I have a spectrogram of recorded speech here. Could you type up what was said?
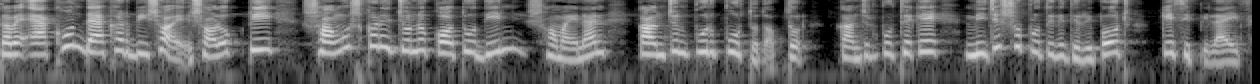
তবে এখন দেখার বিষয়, সড়কটি সংস্কারের জন্য কতদিন সময় নেন কাঞ্চনপুর পূর্ত দপ্তর। কাঞ্চনপুর থেকে নিজস্ব প্রতিনিধি রিপোর্ট, কেসিপি লাইভ।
